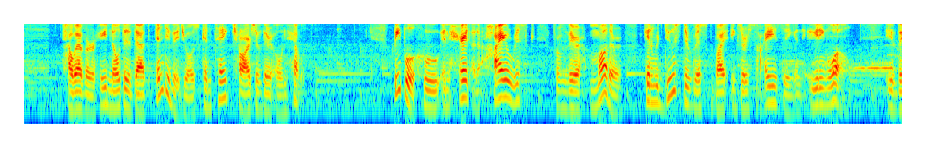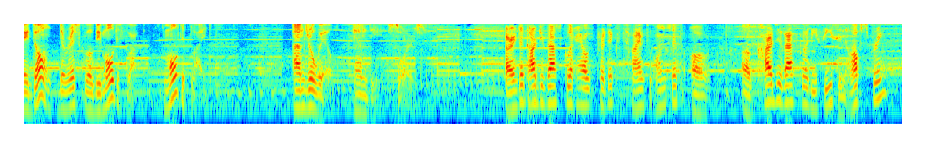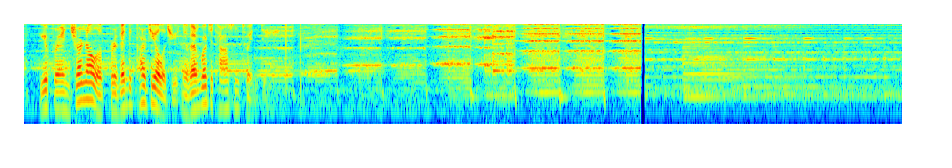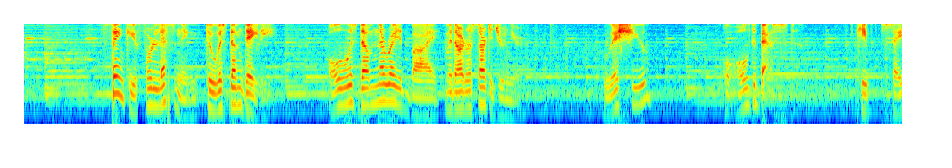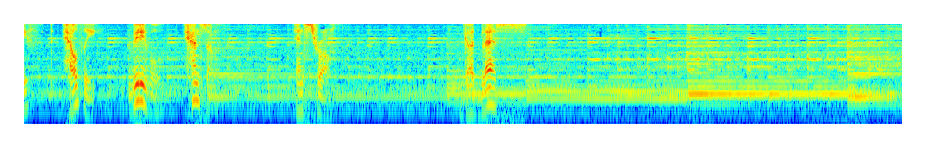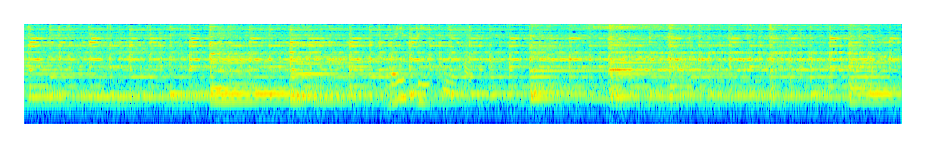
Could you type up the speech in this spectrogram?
However, he noted that individuals can take charge of their own health. People who inherit a higher risk from their mother can reduce the risk by exercising and eating well. If they don't, the risk will be multiplied. multiplied. Andrew Weil, MD, source. Parental cardiovascular health predicts time to onset of, of cardiovascular disease in offspring. European Journal of Preventive Cardiology, November 2020. Thank you for listening to Wisdom Daily. All wisdom narrated by Medardo Sarti Jr wish you all the best. Keep safe, healthy, beautiful, handsome. and strong. God bless.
